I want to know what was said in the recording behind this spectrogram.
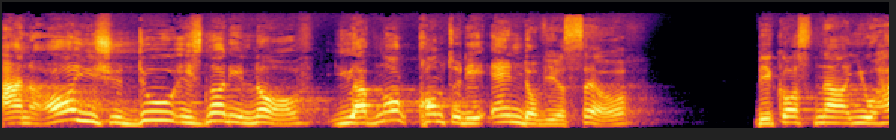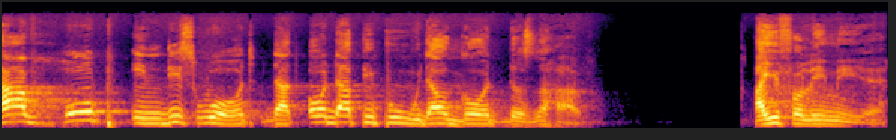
and all you should do is not enough, you have not come to the end of yourself because now you have hope in this world that other people without God does not have. Are you following me here?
